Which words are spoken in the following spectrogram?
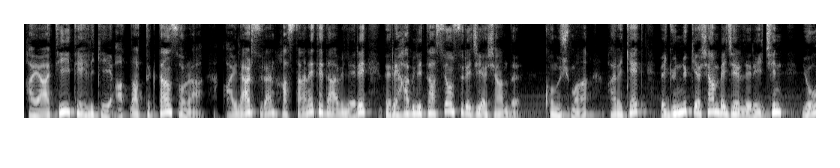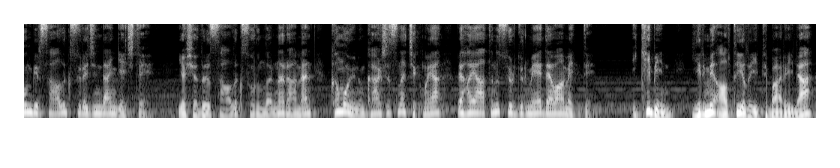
Hayati tehlikeyi atlattıktan sonra aylar süren hastane tedavileri ve rehabilitasyon süreci yaşandı. Konuşma, hareket ve günlük yaşam becerileri için yoğun bir sağlık sürecinden geçti. Yaşadığı sağlık sorunlarına rağmen kamuoyunun karşısına çıkmaya ve hayatını sürdürmeye devam etti. 2026 yılı itibarıyla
